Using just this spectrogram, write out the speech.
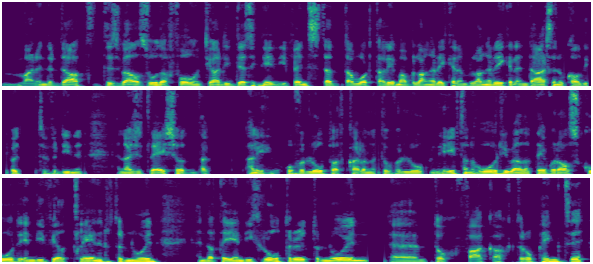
maar inderdaad, het is wel zo dat volgend jaar die designated events, dat, dat wordt alleen maar belangrijker en belangrijker. En daar zijn ook al die punten te verdienen. En als je het lijstje dat, overloopt, wat Karel net overlopen heeft, dan hoor je wel dat hij vooral scoorde in die veel kleinere toernooien. En dat hij in die grotere toernooien eh, toch vaak achterop hinkte.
